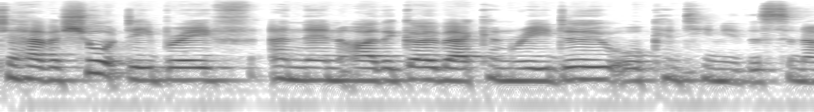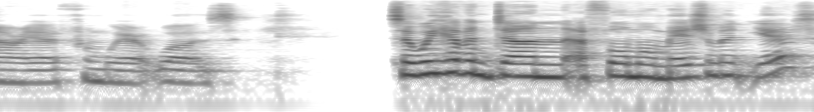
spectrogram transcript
to have a short debrief and then either go back and redo or continue the scenario from where it was. So we haven't done a formal measurement yet,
